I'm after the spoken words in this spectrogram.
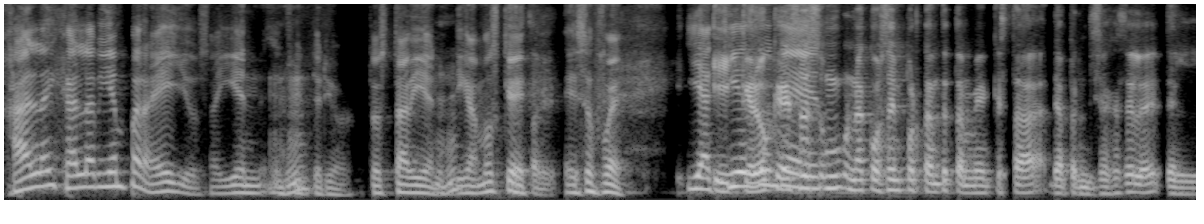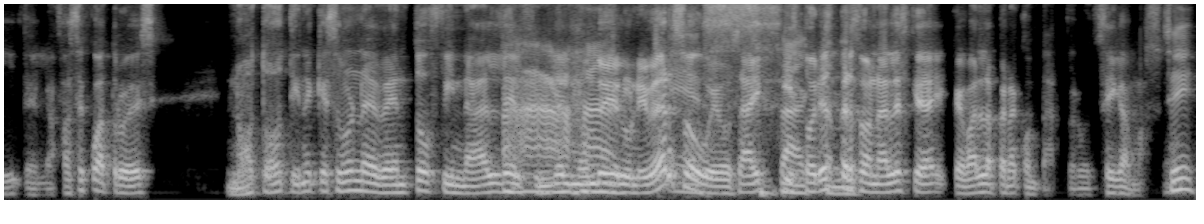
jala y jala bien para ellos ahí en, su interior. Entonces está bien, digamos que eso fue. Y, aquí creo que eso es una cosa importante también que está de aprendizaje de, de la fase 4 es no todo tiene que ser un evento final del fin del mundo y el universo, güey. O sea, hay historias personales que, que, vale la pena contar, pero sigamos. Sí,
